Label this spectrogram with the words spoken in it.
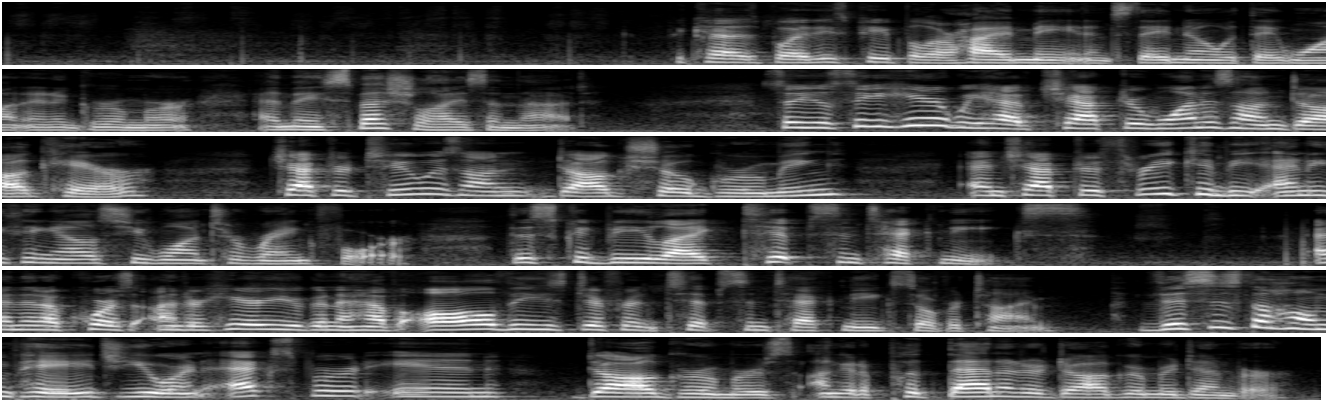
Because, boy, these people are high maintenance. They know what they want in a groomer, and they specialize in that. So you'll see here we have chapter one is on dog care. Chapter two is on dog show grooming, and chapter three can be anything else you want to rank for. This could be like tips and techniques. And then of course under here you're going to have all these different tips and techniques over time. This is the home page. You are an expert in dog groomers. I'm going to put that under Dog Groomer Denver.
